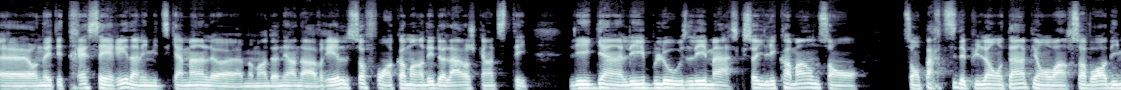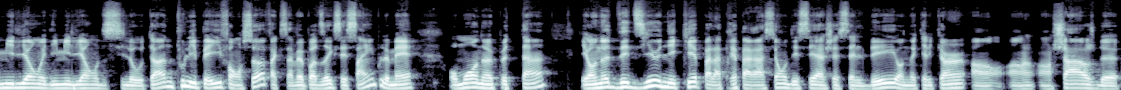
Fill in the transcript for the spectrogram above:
Euh, on a été très serré dans les médicaments là, à un moment donné en avril. Ça, faut en commander de larges quantités. Les gants, les blouses, les masques, ça, les commandes sont sont partis depuis longtemps, puis on va en recevoir des millions et des millions d'ici l'automne. Tous les pays font ça, fait que ça veut pas dire que c'est simple, mais au moins on a un peu de temps. Et on a dédié une équipe à la préparation des CHSLD. On a quelqu'un en, en, charge de,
